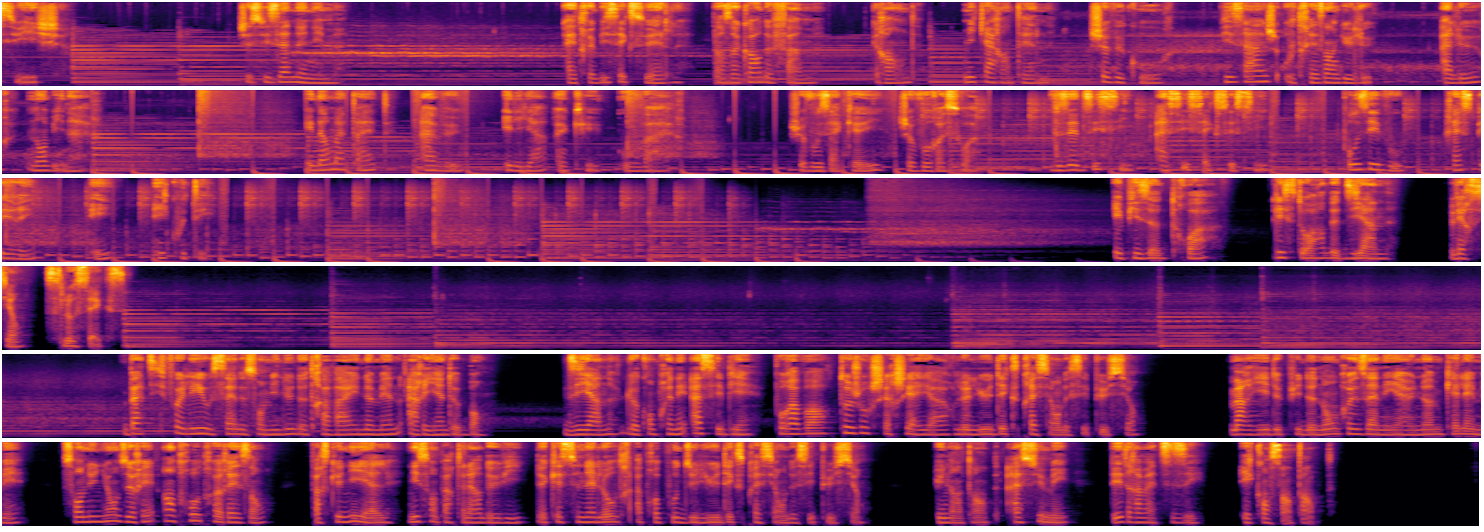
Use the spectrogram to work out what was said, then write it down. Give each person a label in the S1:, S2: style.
S1: Suis-je? Je suis anonyme. Être bisexuel dans un corps de femme, grande, mi-quarantaine, cheveux courts, visage aux traits anguleux, allure non binaire. Et dans ma tête, aveu, il y a un cul ouvert. Je vous accueille, je vous reçois. Vous êtes ici, assis sexe-ci. Posez-vous, respirez et écoutez. Épisode 3. L'histoire de Diane. Version slow sex. Batifolé au sein de son milieu de travail ne mène à rien de bon. Diane le comprenait assez bien pour avoir toujours cherché ailleurs le lieu d'expression de ses pulsions. Mariée depuis de nombreuses années à un homme qu'elle aimait, son union durait entre autres raisons parce que ni elle ni son partenaire de vie ne questionnaient l'autre à propos du lieu d'expression de ses pulsions. Une entente assumée, dédramatisée et consentante.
